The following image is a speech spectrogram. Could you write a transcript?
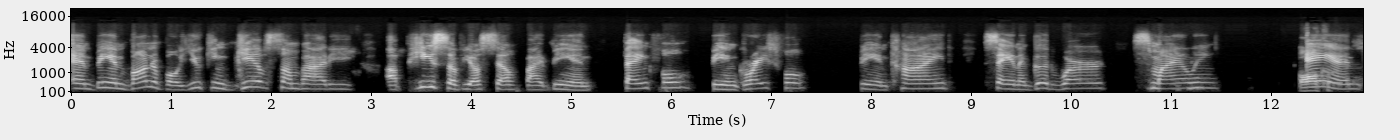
And being vulnerable, you can give somebody a piece of yourself by being thankful, being graceful, being kind, saying a good word, smiling, All and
